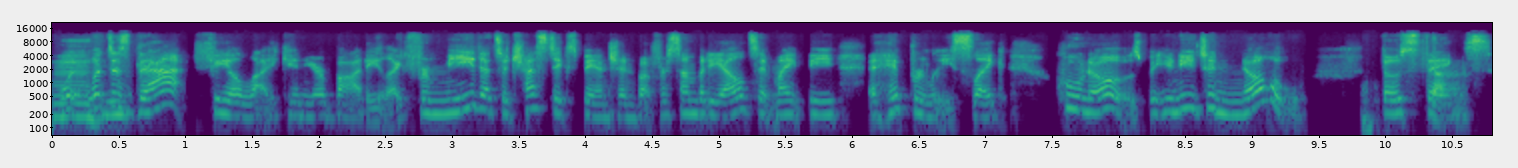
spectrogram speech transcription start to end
Mm-hmm. what does that feel like in your body? Like for me, that's a chest expansion, but for somebody else, it might be a hip release. Like who knows? But you need to know those things.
